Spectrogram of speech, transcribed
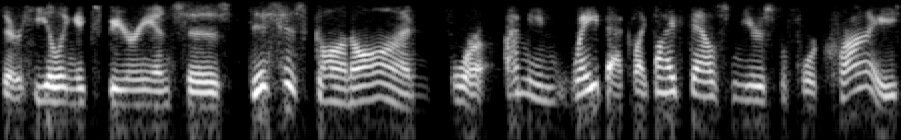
their healing experiences. This has gone on for, I mean, way back, like 5,000 years before Christ,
